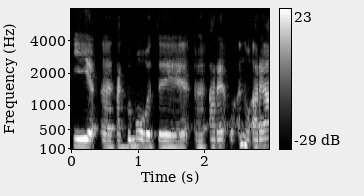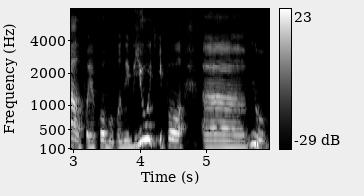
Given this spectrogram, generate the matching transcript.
і е, так би мовити, е, ареал, ну, ареал, по якому вони б'ють, і по ну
